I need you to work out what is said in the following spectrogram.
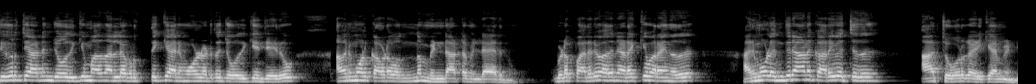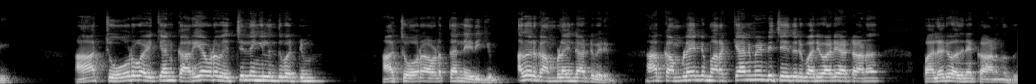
തീർച്ചയായിട്ടും ചോദിക്കും. അത് നല്ല വൃത്തിക്ക് അനിമോളുടെ അടുത്ത് ചോദിക്കുകയും ചെയ്തു. അനിമോൾക്ക് അവിടെ ഒന്നും മിണ്ടാട്ടമില്ലായിരുന്നു. ഇവിടെ പലരും അതിനിടയ്ക്ക് പറയുന്നത് അനിമോൾ എന്തിനാണ് കറി വെച്ചത്? ആ ചോറ് കഴിക്കാൻ വേണ്ടി. ആ ചോറ് കഴിക്കാൻ കറി അവിടെ വെച്ചില്ലെങ്കിൽ എന്ത് പറ്റും? ആ ചോറ് അവിടെ തന്നെ ഇരിക്കും. അതൊരു കംപ്ലൈന്റ് ആയിട്ട് വരും. ആ കംപ്ലൈന്റ് മറയ്ക്കാൻ വേണ്ടി ചെയ്തൊരു പരിപാടിയായിട്ടാണ് പലരും അതിനെ കാണുന്നത്.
